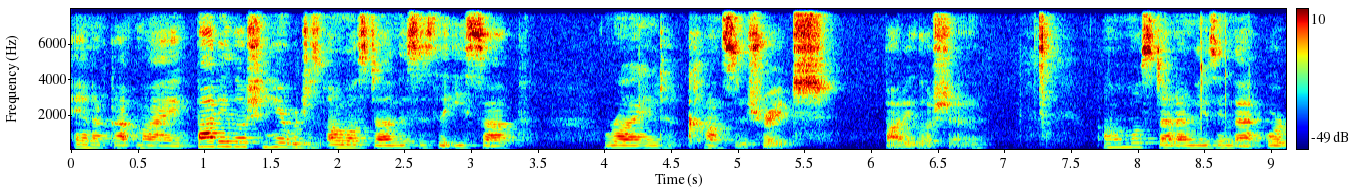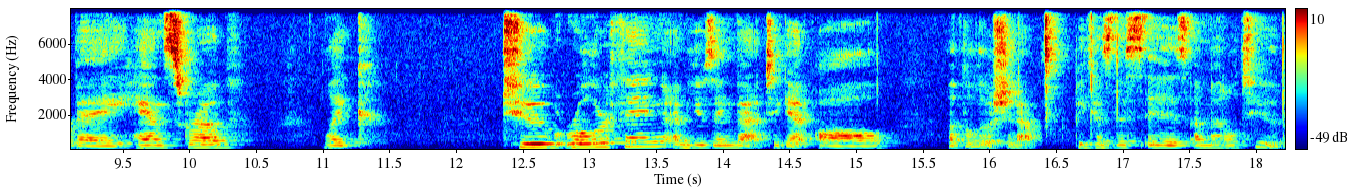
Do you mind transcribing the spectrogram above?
And I've got my body lotion here, which is almost done. This is the Aesop Rind Concentrate Body Lotion. Almost done. I'm using that Oribe hand scrub, like tube roller thing. I'm using that to get all of the lotion out because this is a metal tube.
